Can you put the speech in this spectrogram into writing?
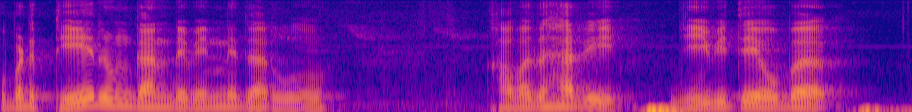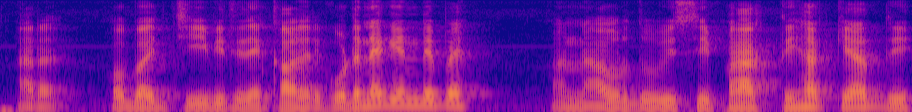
ඔබට තේරුම් ගන්න වෙන්නේ දරුවෝ. කවදා හරි ජීවිතේ ඔබ අර ඔබ ජීවිතේ දැන් කවදාද ගොඩ නැගෙන්න එපා. අන්න අවුරුදු 25ක් 30ක් යද්දී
